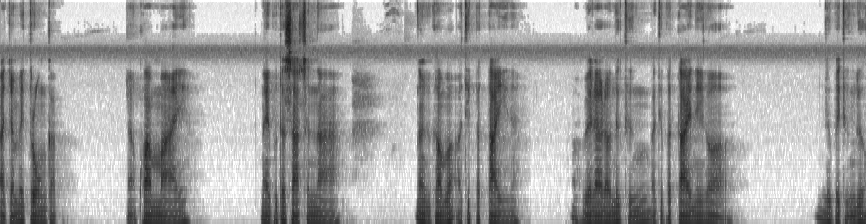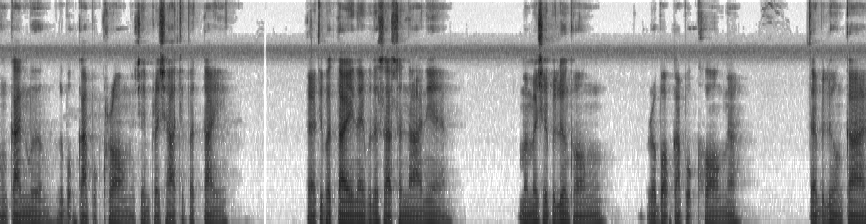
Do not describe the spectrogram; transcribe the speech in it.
อาจจะไม่ตรงกับความหมายในพุทธศาสนา นั่นคือคำว่าอธิปไตยนะเวลาเรานึกถึงอธิปไตยนี่ก็นึกไปถึงเรื่องของการเมืองระบบการปกครอง เช่นประชาธิปไตย แต่อธิปไตยในพุทธศาสนาเนี่ย มันไม่ใช่เป็นเรื่องของระบอบการปกครองนะ แต่เป็นเรื่องของการ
